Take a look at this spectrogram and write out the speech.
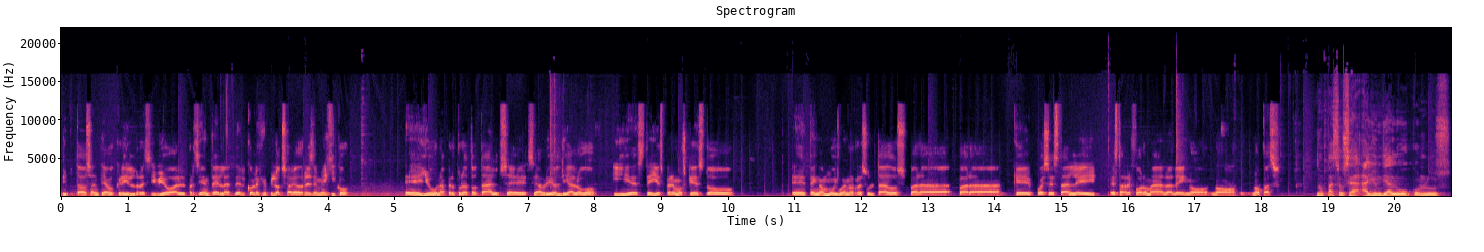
diputado Santiago Krill recibió al presidente del, Colegio de Pilotos Aviadores de México eh, y hubo una apertura total, se, se abrió el diálogo y, este, y esperemos que esto tenga muy buenos resultados para, para que pues esta ley, esta reforma a la ley no, no, no pase. No pasa, o sea, hay un diálogo con los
